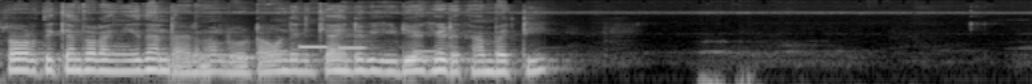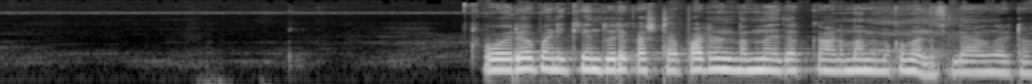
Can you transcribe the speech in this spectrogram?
പ്രവർത്തിക്കാൻ തുടങ്ങിയതുണ്ടായിരുന്നുള്ളൂ കേട്ടോ. അതുകൊണ്ട് എനിക്ക് അതിന്റെ വീഡിയോ ഒക്കെ എടുക്കാൻ പറ്റി. ഓരോ പണിക്കും എന്തോരം കഷ്ടപ്പാടുണ്ടെന്ന് ഇതൊക്കെ കാണുമ്പോൾ നമുക്ക് മനസ്സിലാകും കേട്ടോ.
